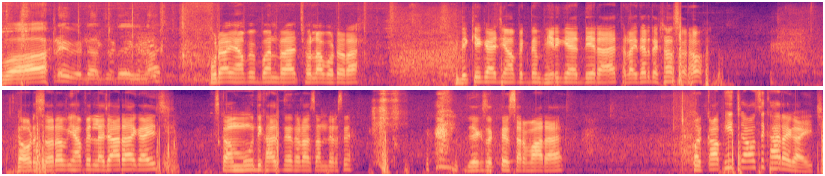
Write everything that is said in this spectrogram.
वाह बेटा तो, तो हिला पूरा यहाँ पे बन रहा है छोला भटूरा। देखिए गाइज़ यहाँ पे एकदम भीड़ गया, दे रहा है। थोड़ा इधर देखना सौरभ। और सौरभ यहाँ पे लजा रहा है गाइज़ इसका मुँह दिखा देते हैं थोड़ा सा अंदर से। देख सकते हैं, शर्मा रहा है। और काफ़ी चाव से खा रहा है गाइज़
